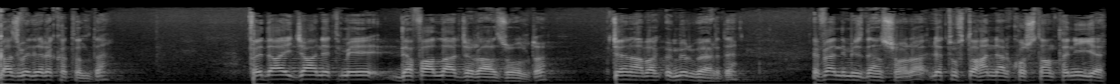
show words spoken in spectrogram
Gazvelere katıldı. Fedai can etmeye defalarca razı oldu. Cenab-ı Hak ömür verdi. Efendimizden sonra Letufta Hannel Konstantiniye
